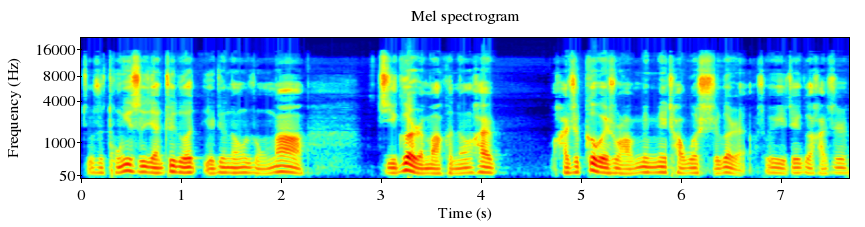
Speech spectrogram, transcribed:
就是同一时间最多也就能容纳几个人吧，可能还还是个位数哈，没没超过十个人。所以这个还是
